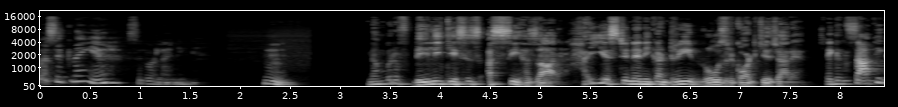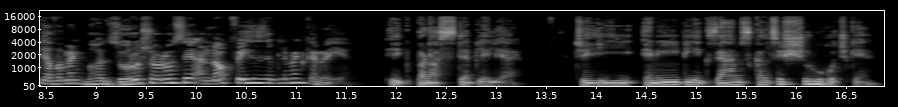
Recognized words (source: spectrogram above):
बस इतना ही है silver lining number of daily cases अस्सी हज़ार। हाइएस्ट इन एनी कंट्री रोज रिकॉर्ड किए जा रहे हैं। लेकिन साथ ही गवर्नमेंट बहुत जोरों शोरों से अनलॉक फेजेस इंप्लीमेंट कर रही है। एक बड़ा स्टेप ले लिया है। जेईई एनईटी एग्ज़ाम्स कल से शुरू हो चुके हैं।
